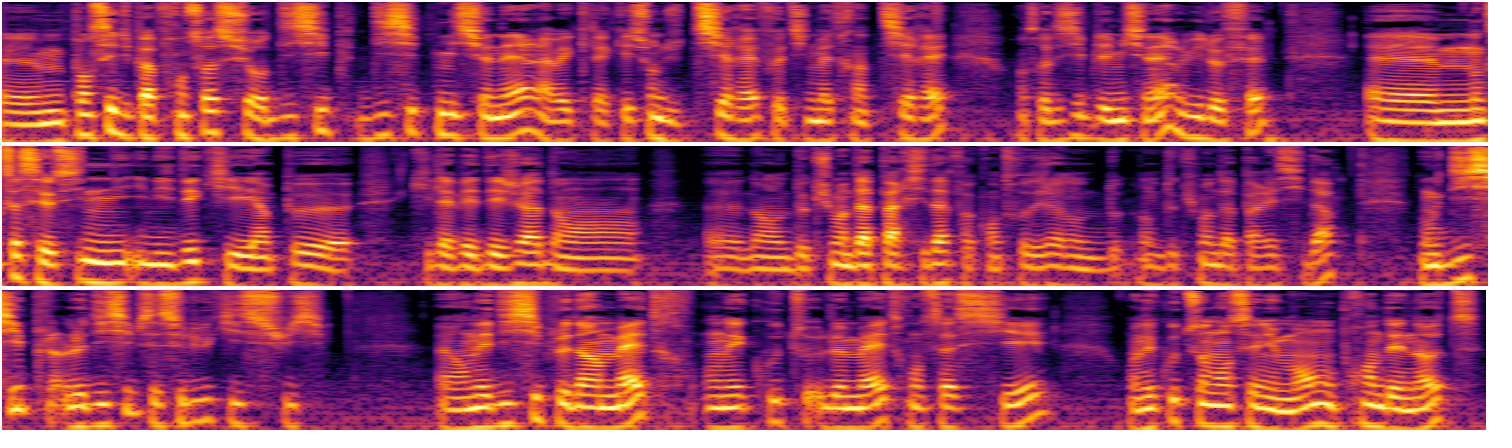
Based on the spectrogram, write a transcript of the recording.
euh, pensée du pape François sur disciple, disciple missionnaire avec la question du tiret. Faut-il mettre un tiret entre disciple et missionnaire Lui, il le fait. Euh, donc ça, c'est aussi une, idée qui est un peu qu'il avait déjà dans dans le document d'Aparicida, enfin qu'on trouve déjà dans, le document d'Aparicida. Donc disciple, le disciple, c'est celui qui suit. on est disciple d'un maître, on écoute le maître, on s'assied, on écoute son enseignement, on prend des notes.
